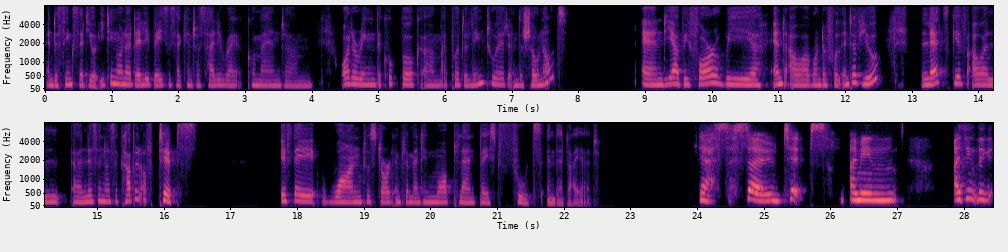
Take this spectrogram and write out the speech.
and the things that you're eating on a daily basis, I can just highly recommend um, ordering the cookbook. Um, I put a link to it in the show notes. And yeah, before we end our wonderful interview, let's give our uh, listeners a couple of tips if they want to start implementing more plant based foods in their diet. Yes. So tips. I mean, I think the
